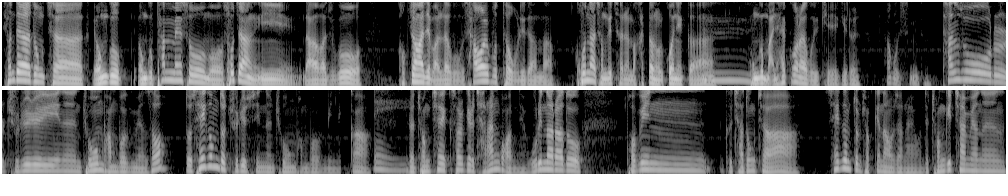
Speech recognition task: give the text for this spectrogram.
현대자동차 영국 영국 판매소 뭐 소장이 나와가지고 걱정하지 말라고 4월부터 우리가 막 코나 전기차를 막 갖다 놓을 거니까 음. 공급 많이 할 거라고 이렇게 얘기를 하고 있습니다. 탄소를 줄이는 좋은 방법이면서 또 세금도 줄일 수 있는 좋은 방법이니까 네. 이런 정책 설계를 잘한 것 같네요. 우리나라도 법인 그 자동차 세금 좀 적게 나오잖아요. 근데 전기차면은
